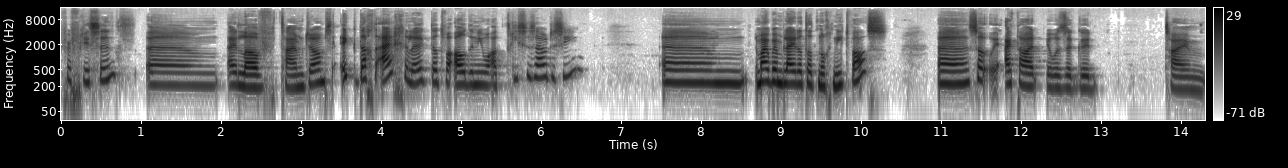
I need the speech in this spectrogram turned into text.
verfrissend. Um, I love time jumps. Ik dacht eigenlijk dat we al de nieuwe actrice zouden zien. Um, maar ik ben blij dat dat nog niet was. Uh, so I thought it was a good time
